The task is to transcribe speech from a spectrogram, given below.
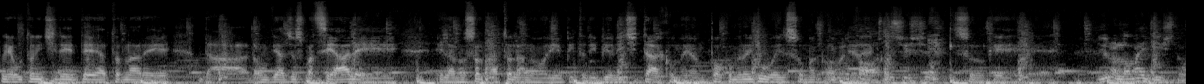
lui ha avuto un incidente a tornare da, da un viaggio spaziale e, e l'hanno salvato e l'hanno riempito di bionicità, come, un po' come noi due, insomma, Cogler, ecco. sì, sì. Solo che Io non l'ho mai visto,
